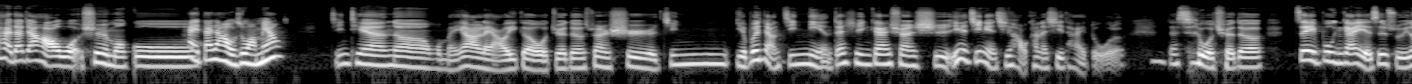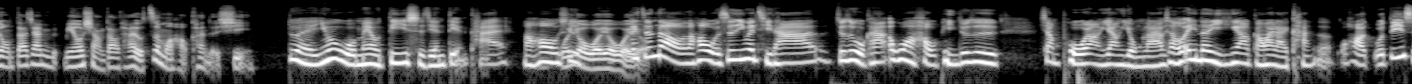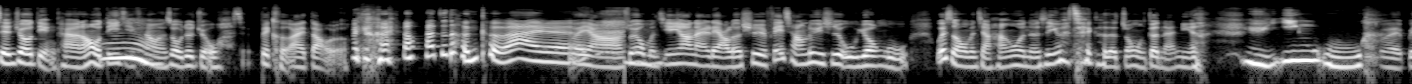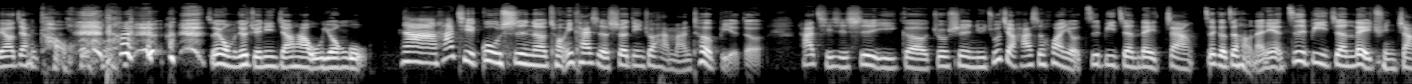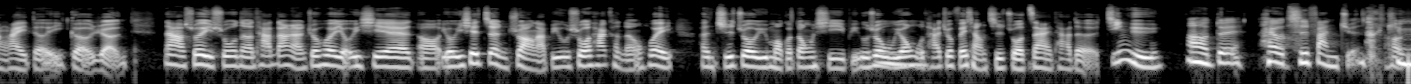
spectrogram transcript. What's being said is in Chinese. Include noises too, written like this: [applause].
嗨嗨，大家好，我是蘑菇。嗨，大家好，我是王喵。今天呢，我们要聊一个，我觉得算是今也不能讲今年，但是应该算是，因为今年其实好看的戏太多了。但是我觉得这一部应该也是属于那种大家没有想到它有这么好看的戏。对，因为我没有第一时间点开，然后我有，我有，我有，哎真的。然后我是因为其他，就是我看哇，好评就是。像波浪一样涌来，我想说，哎，那一定要赶快来看了。我好，我第一时间就有点开，然后我第一集看完的时候，我就觉得哇塞，被可爱到了，被可爱到，他真的很可爱耶。对呀，所以我们今天要来聊的是《非常律师吴庸武》。为什么我们讲韩文呢？是因为这个的中文更难念，[laughs] 语音吴。对，不要这样搞。[laughs] [laughs] 所以我们就决定叫他吴庸武。那它其实故事呢，从一开始的设定就还蛮特别的。它其实是一个，就是女主角她是患有自闭症类障，这个正好难念，自闭症类群障碍的一个人。那所以说呢，她当然就会有一些呃，有一些症状啦，比如说她可能会很执着于某个东西，比如说吴庸武，他就非常执着在他的金鱼。哦，对，还有吃饭卷。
